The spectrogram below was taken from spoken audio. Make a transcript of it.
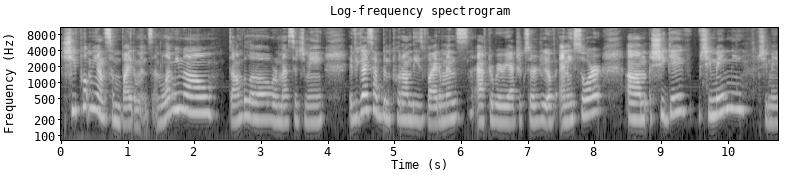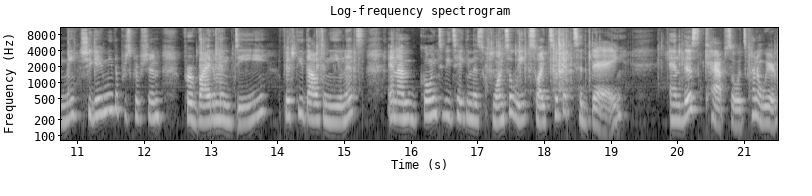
she put me on some vitamins and let me know down below or message me if you guys have been put on these vitamins after bariatric surgery of any sort. Um she gave she made me she made me she gave me the prescription for vitamin d 50,000 units and I'm going to be taking this once a week. So I took it today and this capsule it's kind of weird.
